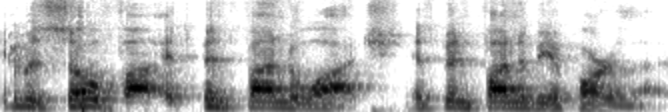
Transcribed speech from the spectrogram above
it was so fun. It's been fun to watch. It's been fun to be a part of that.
